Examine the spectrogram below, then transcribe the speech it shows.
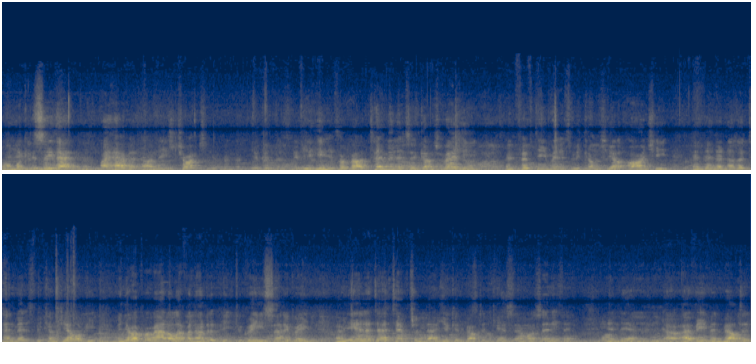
Oh my You can goodness. see that, I have it on these charts. You could, if you heat it for about ten minutes, it comes red heat, and fifteen minutes becomes yellow, orange heat, and then another ten minutes becomes yellow heat, and you're up around eleven hundred degrees centigrade. And when you get at that temperature, now you can melt and cast almost anything in there. Uh, I've even melted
